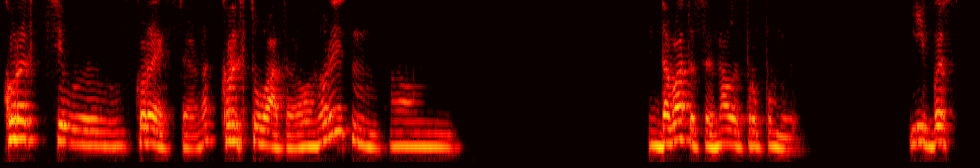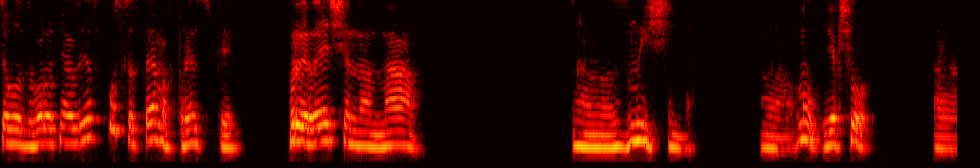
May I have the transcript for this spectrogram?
корекці... корекція, коректувати алгоритм. ам, давати сигнали про помилку. І без цього зворотнього зв'язку система, в принципі, приречена на е, знищення. Е, ну, якщо е,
